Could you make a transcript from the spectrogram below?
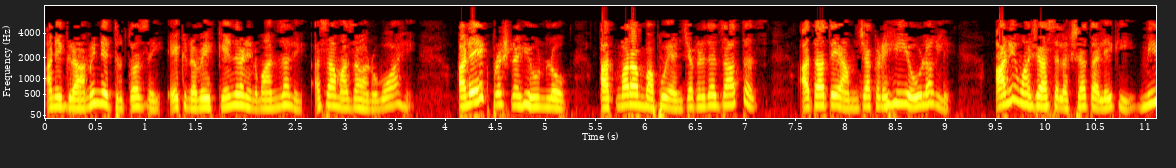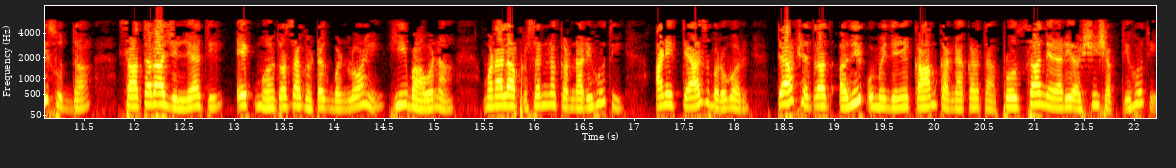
आणि ग्रामीण नेतृत्वाचे एक नवे केंद्र निर्माण झाले असा माझा अनुभव आहे. अनेक प्रश्न घेऊन लोक आत्माराम बापू यांच्याकडे तर जातच. आता ते आमच्याकडेही येऊ लागले. आणि माझ्या असे लक्षात आले की मी सुद्धा सातारा जिल्ह्यातील एक महत्त्वाचा घटक बनलो आहे. ही भावना मनाला प्रसन्न करणारी होती आणि त्याचबरोबर त्या क्षेत्रात अधिक उमेदीने काम करण्याकरता प्रोत्साहन देणारी अशी शक्ती होती.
